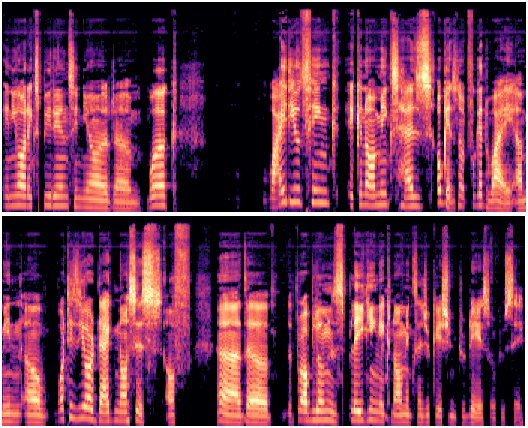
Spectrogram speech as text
in your experience in your um, work, why do you think economics has okay let's not forget why i mean uh, what is your diagnosis of uh, the the problems plaguing economics education today so to say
